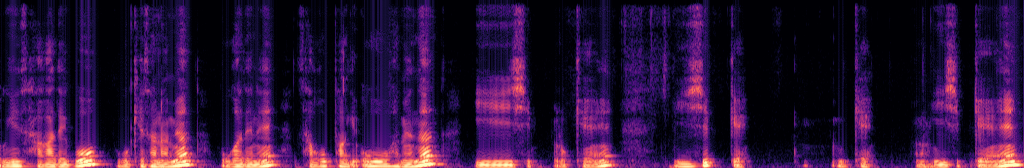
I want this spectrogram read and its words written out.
여기 4가 되고 이거 계산하면 5가 되네. 4 곱하기 5 하면은 20 이렇게 20개. 이렇게 어, 20개.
